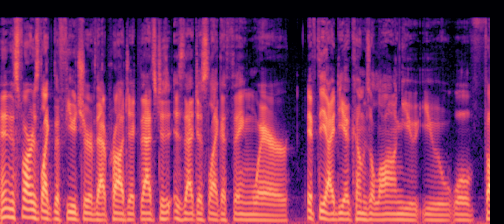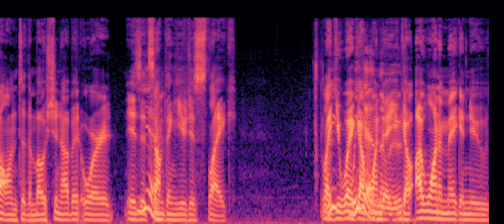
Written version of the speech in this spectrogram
And as far as like the future of that project, that's just is that just like a thing where if the idea comes along, you you will fall into the motion of it, or is it Yeah. something you just like like We- you wake up one day, you go, I want to make a new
